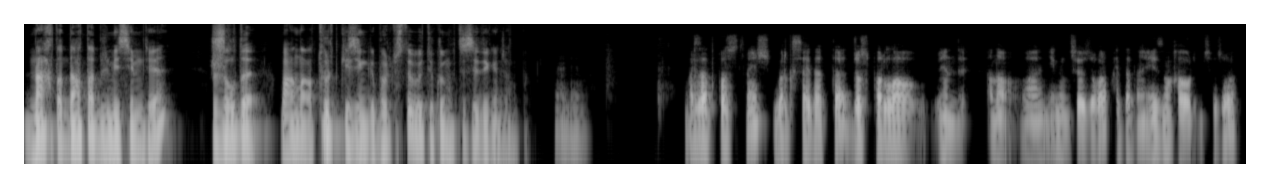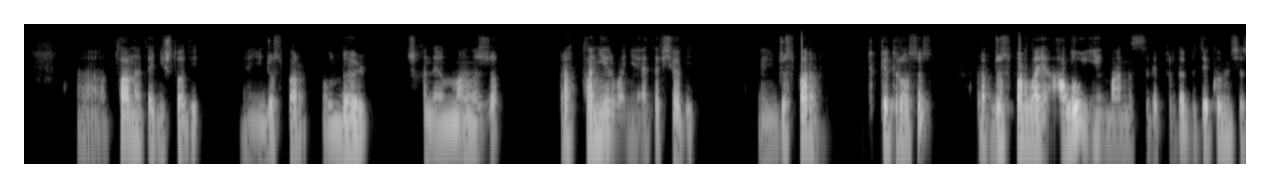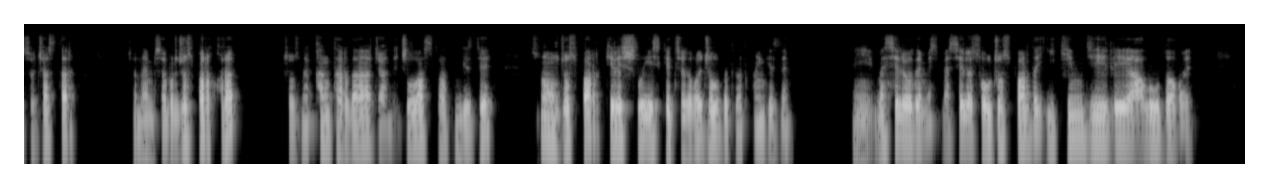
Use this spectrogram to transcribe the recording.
нақты дата білмесем де жылды бағанағы төрт кезеңге бөліп тастау өте көмектеседі екен жалпы. Бір зат қосып бір кісі айтады да жоспарлау енді анау ненің сөзі ғой? Қайтадан эйзенхауэрдің сөзі ғой. Ыыы план это ничто дейді. Яғни жоспар ол нөл. Ешқандай маңызы жоқ. Бірақ планирование это все дейді. Яғни жоспар түкке тұрғысыз бірақ жоспарлай алу ең маңыздысы деп тұр да. Бізде көбінесе сол жастар жаңағыдай мысалы бір жоспар құрады. Сосын қаңтарда жаңағыдай жыл басталатын кезде сосын ол жоспар келесі жылы еске түседі ғой жыл бітіп жатқан кезде. Мәселе ода емес. Мәселе сол жоспарды икемделе алуда ғой.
